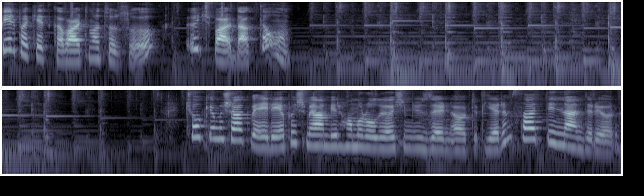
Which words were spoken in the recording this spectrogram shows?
1 paket kabartma tozu, 3 bardak da un. Çok yumuşak ve ele yapışmayan bir hamur oluyor. Şimdi üzerini örtüp yarım saat dinlendiriyorum.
